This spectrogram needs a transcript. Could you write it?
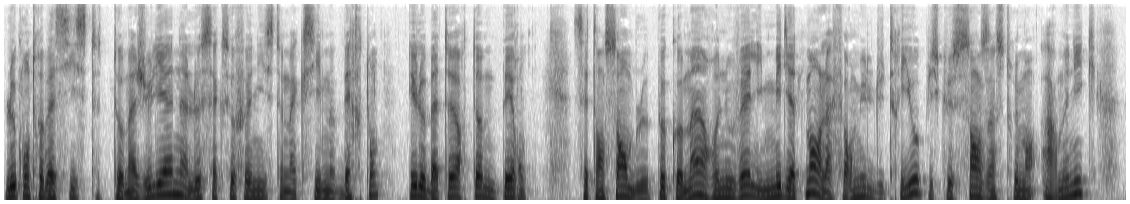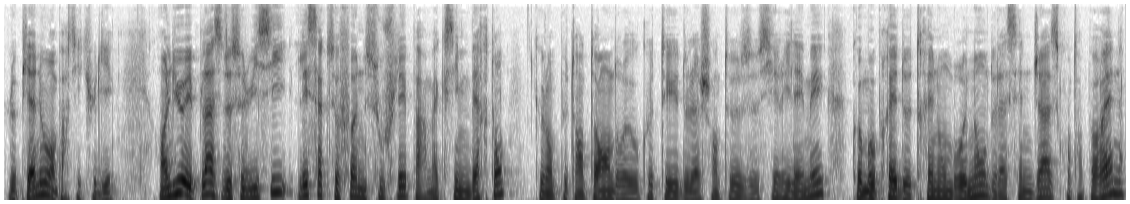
le contrebassiste Thomas Julienne, le saxophoniste Maxime Berton et le batteur Tom Perron. Cet ensemble peu commun renouvelle immédiatement la formule du trio puisque sans instrument harmonique, le piano en particulier. En lieu et place de celui-ci, les saxophones soufflés par Maxime Berton, que l'on peut entendre aux côtés de la chanteuse Cyril Aimé, comme auprès de très nombreux noms de la scène jazz contemporaine.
